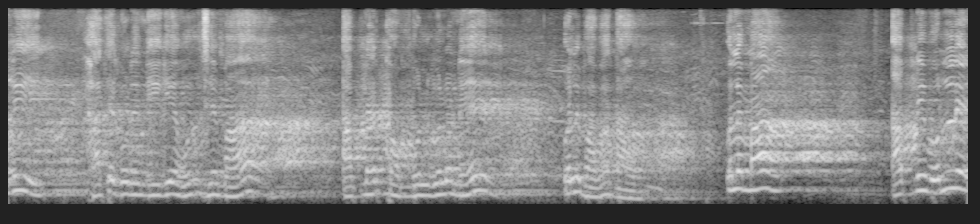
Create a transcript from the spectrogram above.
অলি হাতে করে নিয়ে গিয়ে বলছে, মা আপনার কম্বলগুলো নেন। বলে, বাবা, দাও। বলে, মা, আপনি বললেন,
